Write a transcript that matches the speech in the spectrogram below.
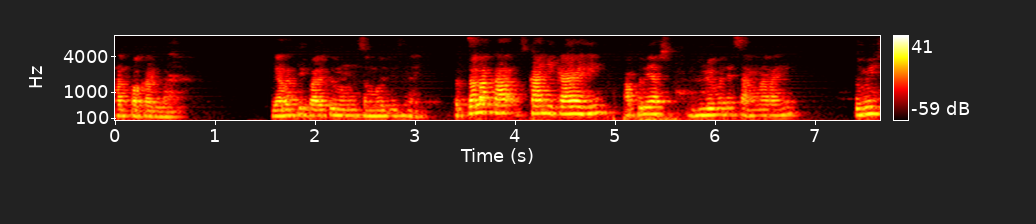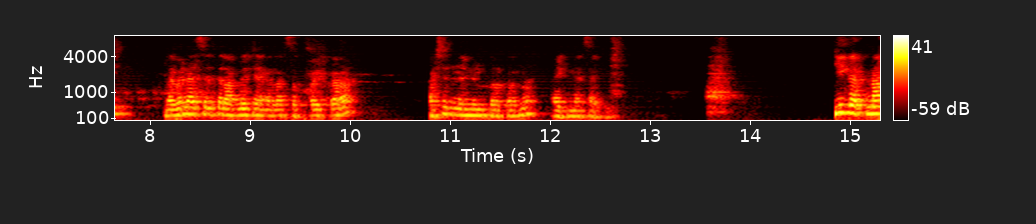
हात पकडला. याला ती बायको म्हणून समजलीच नाही. तर चला का कहाणी काय आहे? आपण या व्हिडिओमध्ये सांगणार आहे. तुम्ही नवीन असेल तर आपल्या चॅनलला सबस्क्राईब करा. असेच नवीन प्रकरण ऐकण्यासाठी. ही घटना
